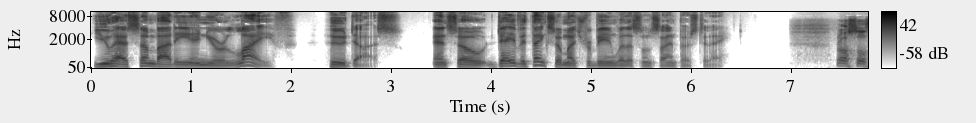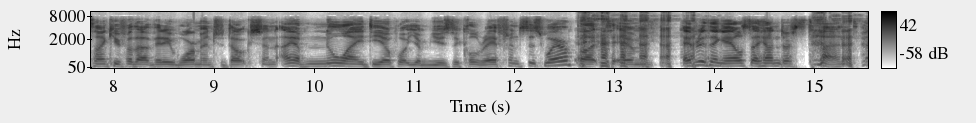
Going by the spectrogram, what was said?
you have somebody in your life who does. And so, David, thanks so much for being with us on Signpost today. Russell, thank you for that very warm introduction. I have no idea what your musical references were, but um, everything else I understand.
